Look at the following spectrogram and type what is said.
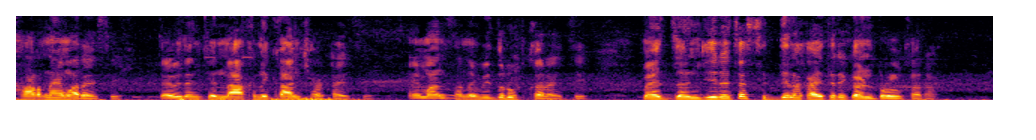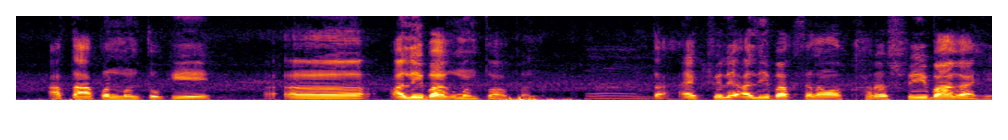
ठार नाही मारायचे. त्यावेळी त्यांचे नाकने कान छाटायचे. आणि माणसाने विद्रूप करायचे. म्हणजे जंजिराच्या सिद्धीला काहीतरी कंट्रोल करा. आता आपण म्हणतो की अलिबाग म्हणतो आपण. आता ॲक्च्युली अलिबागचं नाव खरं श्रीबाग आहे.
